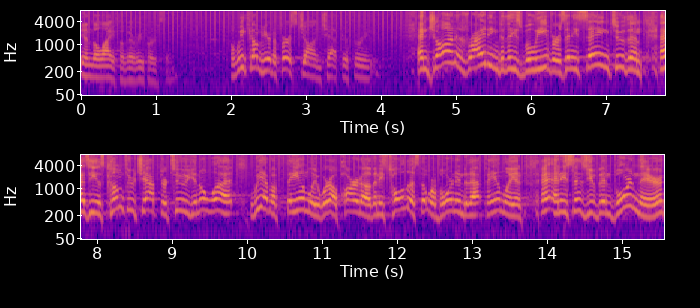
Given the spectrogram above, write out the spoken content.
in the life of every person. We come here to 1 John chapter 3. And John is writing to these believers and he's saying to them, as he has come through chapter 2, you know what? We have a family we're a part of. And he's told us that we're born into that family. And, and he says, You've been born there.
